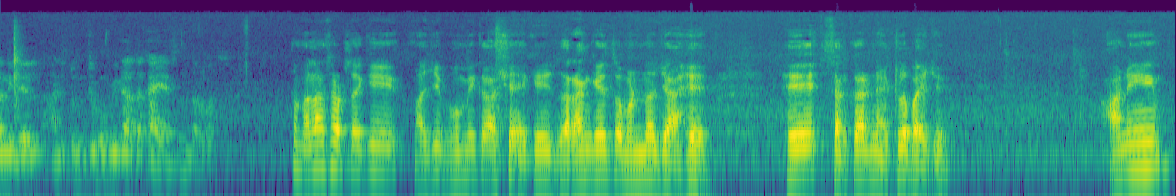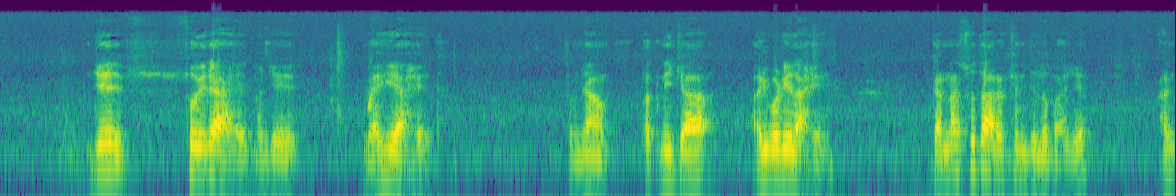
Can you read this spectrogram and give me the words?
निवडणुका निघेल आणि तुमची भूमिका आता काय या संदर्भात? मला असं वाटतं की माझी भूमिका अशी आहे की जरांगेचं म्हणणं जे आहे हे सरकारने ऐकलं पाहिजे. आणि जे सोयरे आहेत म्हणजे व्याही आहेत समजा पत्नीच्या आईवडील आहेत त्यांनासुद्धा आरक्षण दिलं पाहिजे. आणि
